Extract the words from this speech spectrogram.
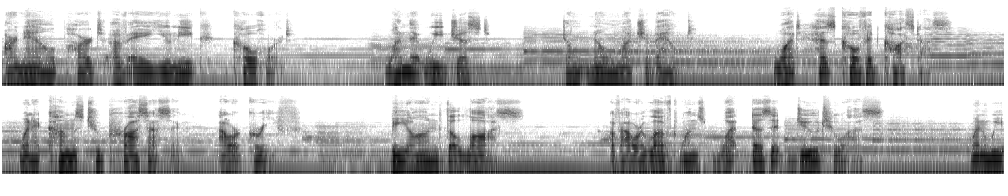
are now part of a unique cohort, one that we just don't know much about. What has COVID cost us? When it comes to processing our grief. Beyond the loss of our loved ones, what does it do to us when we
